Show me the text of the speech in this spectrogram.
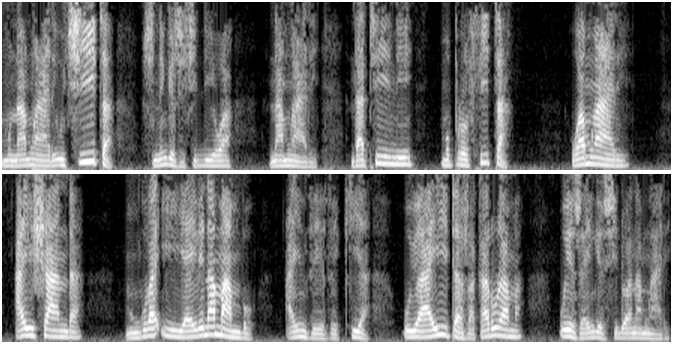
muna mwari uchiita zvinenge zvichidiwa namwari. Ndatiini muprofita wamwari aishanda. Munguva iyi yaive namambo ainzi hezekiya. Uyo aiita zvakarurama uye zvainge zvichidwa namwari.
